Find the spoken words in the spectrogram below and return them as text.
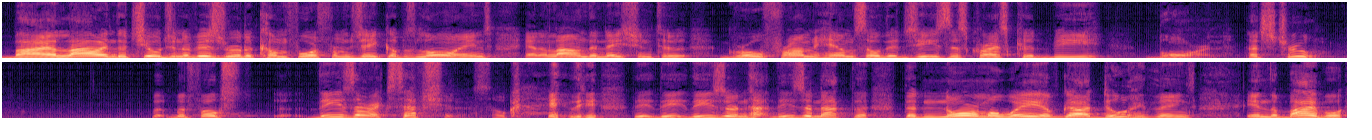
by allowing the children of Israel to come forth from Jacob's loins and allowing the nation to grow from him so that Jesus Christ could be born. That's true. But, but folks, these are exceptions, okay? these are not, these are not the, the normal way of God doing things in the Bible,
